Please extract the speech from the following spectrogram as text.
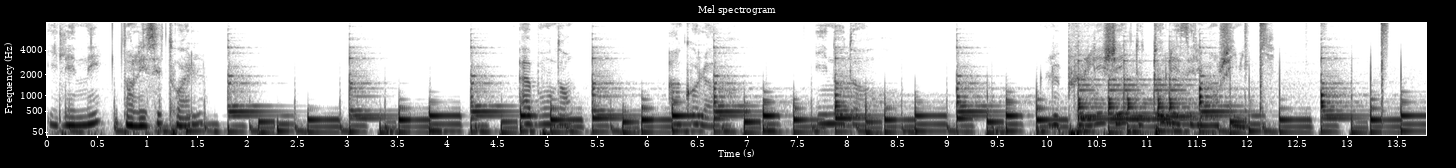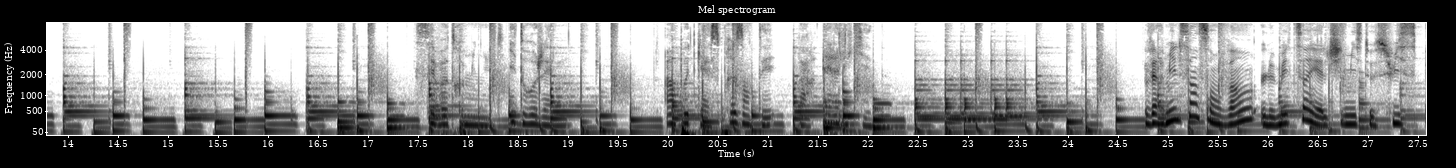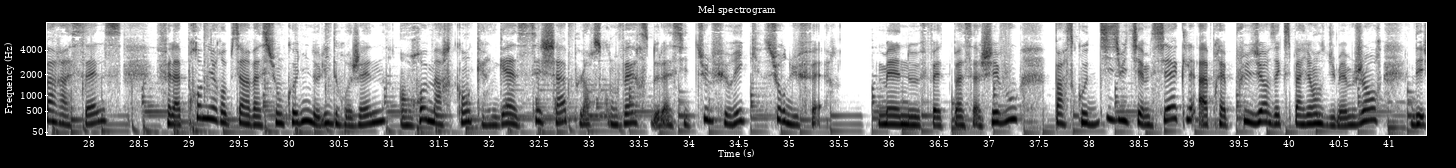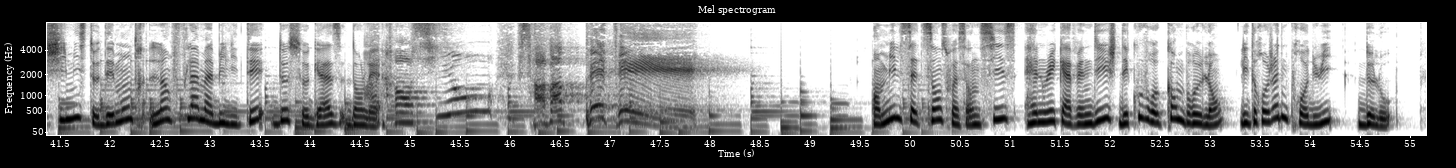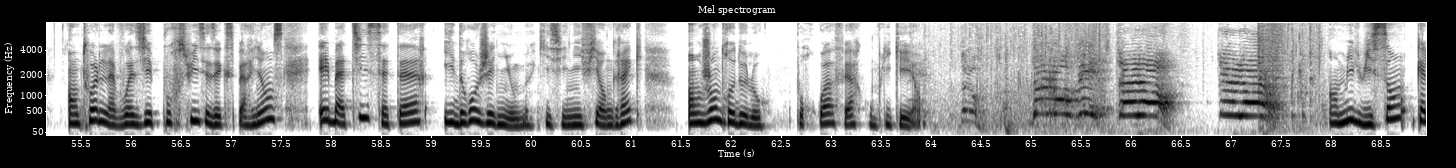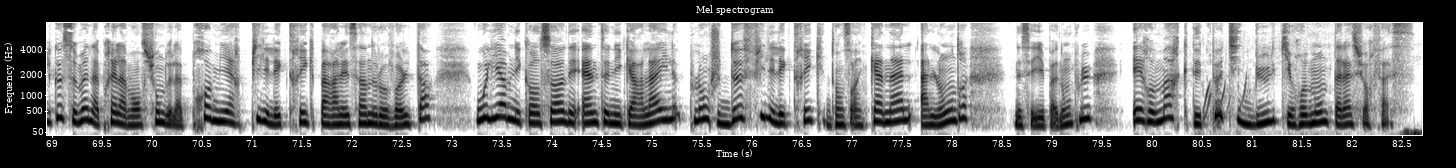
Il est né dans les étoiles. Abondant, incolore, inodore. Le plus léger de tous les éléments chimiques. C'est votre minute hydrogène. Un podcast présenté par Vers 1520, le médecin et alchimiste suisse Paracels fait la première observation connue de l'hydrogène en remarquant qu'un gaz s'échappe lorsqu'on verse de l'acide sulfurique sur du fer. Mais ne faites pas ça chez vous, parce qu'au XVIIIe siècle, après plusieurs expériences du même genre, des chimistes démontrent l'inflammabilité de ce gaz dans l'air. Attention, ça va péter En 1766, Henry Cavendish découvre qu'en brûlant, l'hydrogène produit de l'eau. Antoine Lavoisier poursuit ses expériences et baptise cet air hydrogénium, qui signifie en grec engendre de l'eau. Pourquoi faire compliqué hein l'eau De l'eau, vite De l'eau De l'eau En 1800, quelques semaines après l'invention de la première pile électrique par Alessandro Volta, William Nicholson et Anthony Carlyle plongent deux fils électriques dans un canal à Londres, n'essayez pas non plus, et remarquent des petites bulles qui remontent à la surface.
